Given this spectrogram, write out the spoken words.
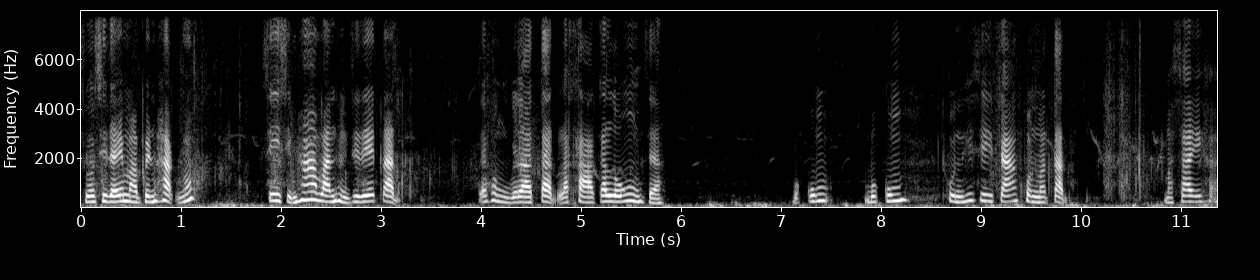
ชัวร์สิได้มาเป็นผักเนาะสี่สิบห้าวันถึงจะได้ตัด แต่ของเวลาตัดราคาก็ลงจ้ะบกุ้มบกุ้มทุนที่ซีจ้างคนมาตัดมาใส่ค่ะ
